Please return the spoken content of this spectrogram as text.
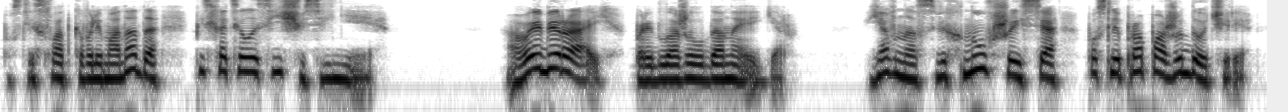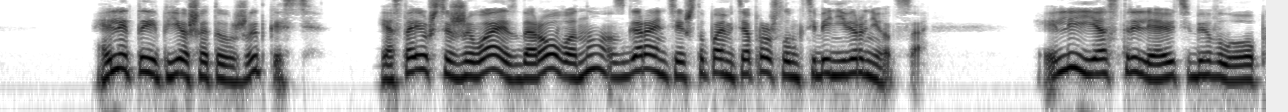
После сладкого лимонада пить хотелось еще сильнее. «Выбирай», — предложил Данейгер, явно свихнувшийся после пропажи дочери. «Или ты пьешь эту жидкость и остаешься жива и здорова, но с гарантией, что память о прошлом к тебе не вернется. Или я стреляю тебе в лоб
